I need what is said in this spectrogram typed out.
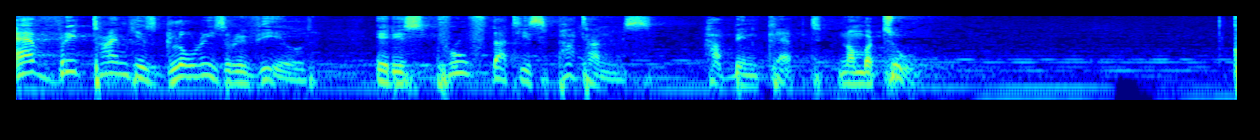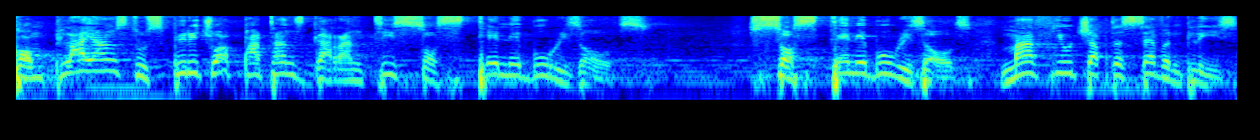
Every time his glory is revealed, it is proof that his patterns have been kept. Number two, compliance to spiritual patterns guarantees sustainable results. Sustainable results. Matthew chapter 7, please.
